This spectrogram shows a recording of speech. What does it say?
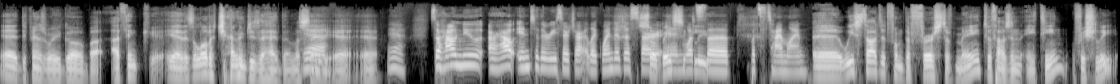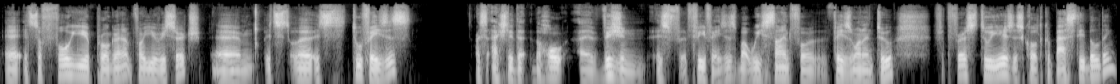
yeah, it depends where you go. But I think yeah, there's a lot of challenges ahead. I must say, yeah, yeah. yeah. So how new or how into the research are like when did this start? So start and what's the what's the timeline? Uh, we started from the 1st of May 2018 officially. Uh, it's a four year program, four year research. Um, it's uh, it's two phases. Actually the, the whole uh, vision is three phases, but we signed for phase one and two. For the first two years is called capacity building.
